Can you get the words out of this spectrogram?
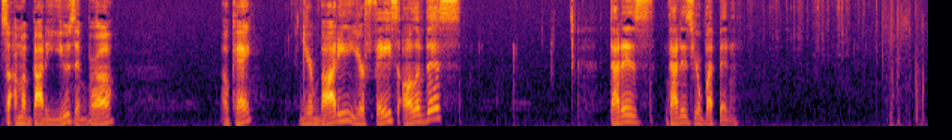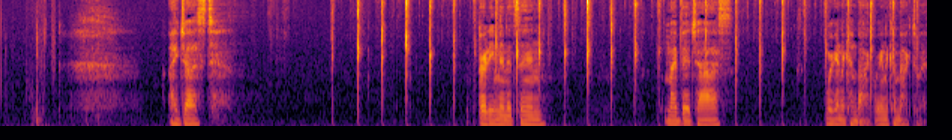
So I'm about to use it, bro. Okay? your body, your face, all of this, that is that is your weapon. I just 30 minutes in my bitch ass. We're going to come back. We're going to come back to it.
